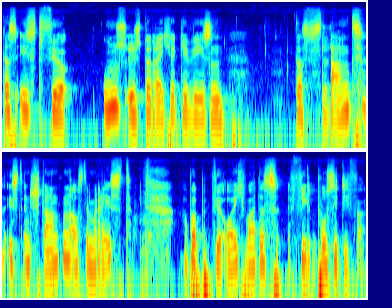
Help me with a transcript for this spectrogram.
Das ist für uns Österreicher gewesen. Das Land ist entstanden aus dem Rest, aber für euch war das viel positiver.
